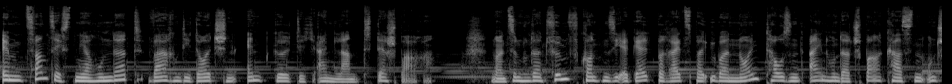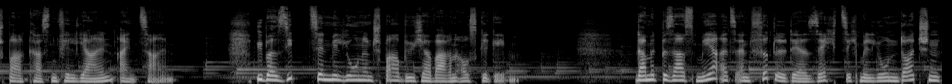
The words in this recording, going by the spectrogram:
Im 20. Jahrhundert waren die Deutschen endgültig ein Land der Sparer. 1905 konnten sie ihr Geld bereits bei über 9100 Sparkassen und Sparkassenfilialen einzahlen. Über 17 Millionen Sparbücher waren ausgegeben. Damit besaß mehr als ein Viertel der 60 Millionen Deutschen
